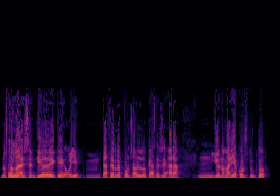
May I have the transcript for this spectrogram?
No está Oye. mal en el sentido de que, oye, mm, te haces responsable de lo que haces, ¿eh? Ahora, mm, yo no me haría constructor.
